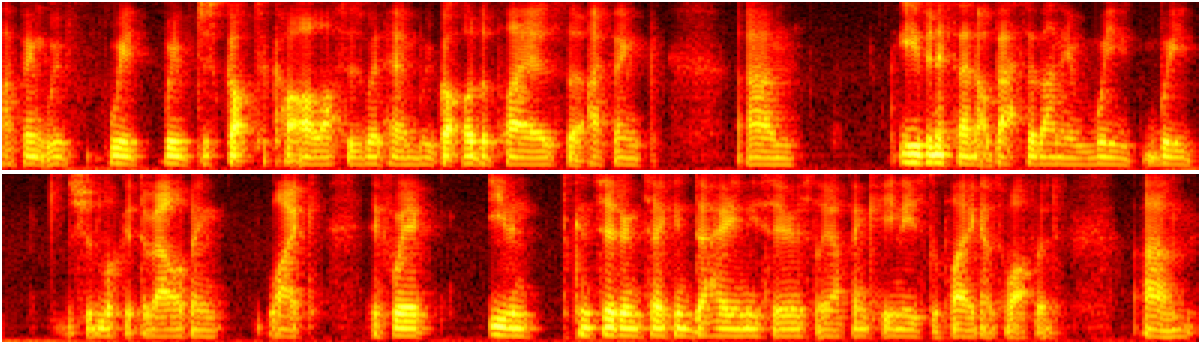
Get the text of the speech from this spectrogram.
I, I think we've we we've just got to cut our losses with him. We've got other players that I think, um, even if they're not better than him, we we should look at developing. Like if we're even considering taking Dehaney seriously, I think he needs to play against Watford. Um,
